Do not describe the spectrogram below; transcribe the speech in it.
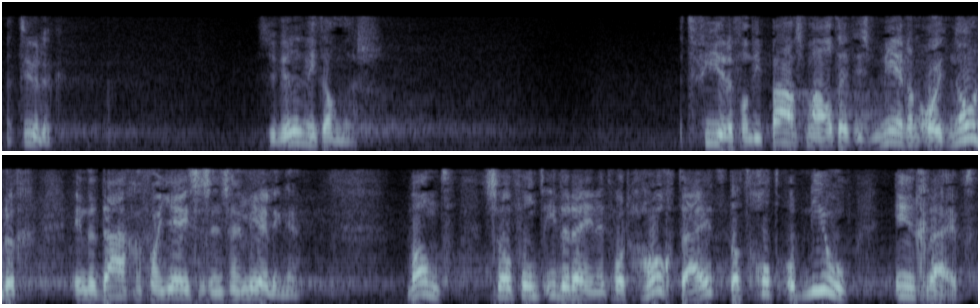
Natuurlijk. Ze willen niet anders. Het vieren van die paasmaaltijd is meer dan ooit nodig in de dagen van Jezus en zijn leerlingen. Want, zo vond iedereen, het wordt hoog tijd dat God opnieuw ingrijpt.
